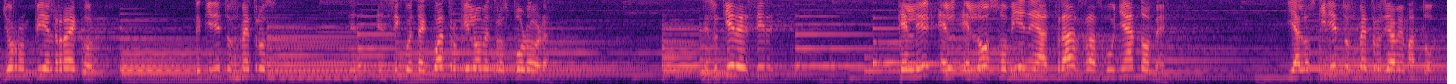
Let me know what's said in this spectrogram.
Yo rompí el récord de 500 metros en, 54 kilómetros por hora. Eso quiere decir que el, oso viene atrás rasguñándome y a los 500 metros ya me mató.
